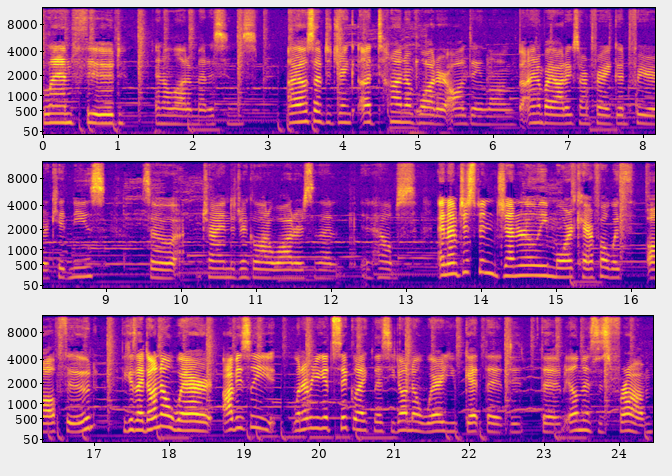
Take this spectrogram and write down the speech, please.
bland food and a lot of medicines. I also have to drink a ton of water all day long. The antibiotics aren't very good for your kidneys, so I'm trying to drink a lot of water so that it helps. And I've just been generally more careful with all food because I don't know where. Obviously, whenever you get sick like this, you don't know where you get the the, the illness is from.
